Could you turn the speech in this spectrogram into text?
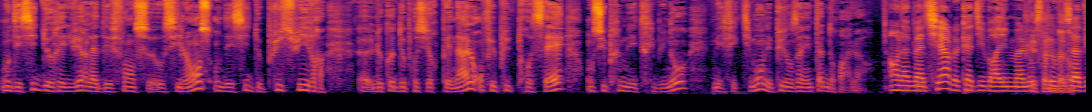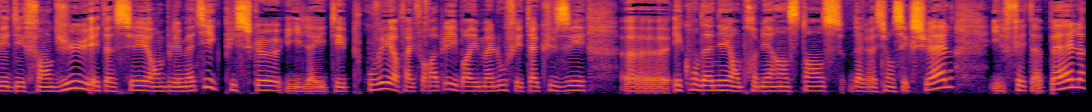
on décide de réduire la défense au silence, on décide de plus suivre euh, le code de procédure pénale, on fait plus de procès, on supprime les tribunaux, mais effectivement, on n'est plus dans un état de droit alors. En la matière, le cas d'Ibrahim Malouf que vous avez défendu est assez emblématique puisque il a été prouvé, enfin il faut rappeler, Ibrahim Malouf est accusé euh, et condamné en première instance d'agression sexuelle, il fait appel,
